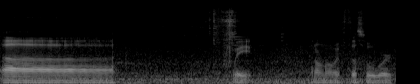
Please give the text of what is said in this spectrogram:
Uh, Wait. I don't know if this will work.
